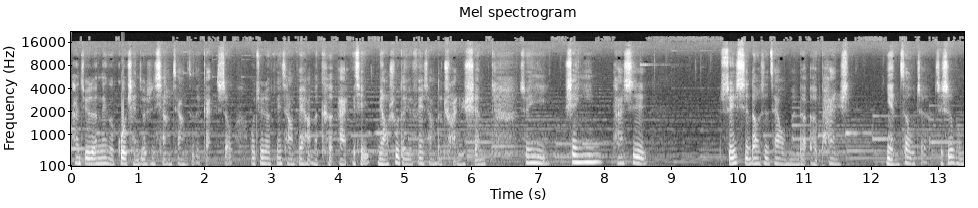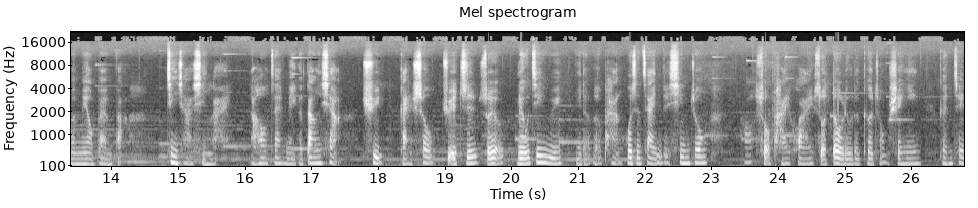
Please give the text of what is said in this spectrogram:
他觉得那个过程就是像这样子的感受。我觉得非常非常的可爱，而且描述的也非常的传神。所以声音它是随时都是在我们的耳畔演奏着，只是我们没有办法静下心来，然后在每个当下去。”感受、觉知所有流经于你的耳畔，或是在你的心中，啊，所徘徊、所逗留的各种声音，跟这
